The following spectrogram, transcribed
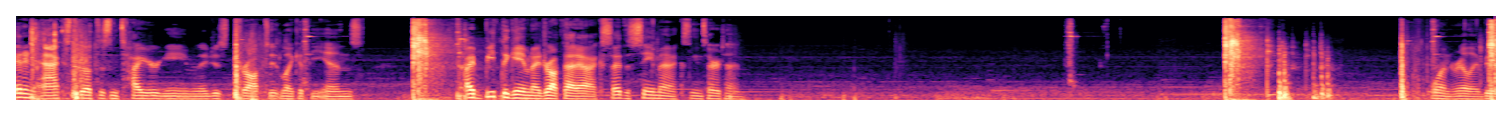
I had an axe throughout this entire game, and I just dropped it like at the ends. I beat the game and I dropped that axe. I had the same axe the entire time. One really big.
